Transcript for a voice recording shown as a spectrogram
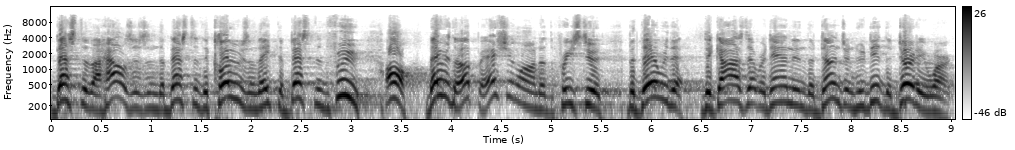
best of the houses and the best of the clothes and they ate the best of the food. Oh, they were the upper echelon of the priesthood, but they were the, the guys that were down in the dungeon who did the dirty work.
